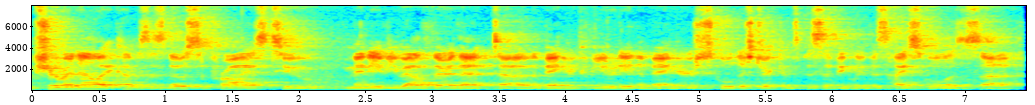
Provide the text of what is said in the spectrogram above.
I'm sure by now it comes as no surprise to many of you out there that uh, the Bangor community and the Bangor School District, and specifically this high school, has uh,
